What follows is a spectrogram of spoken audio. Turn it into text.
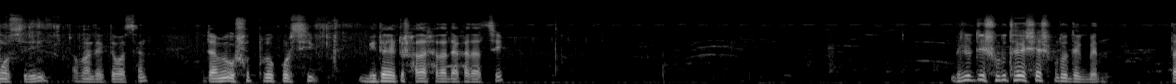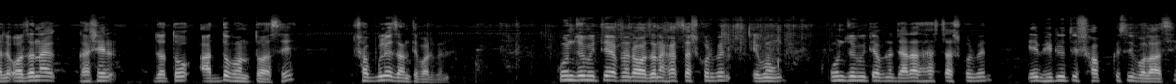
মসৃণ আপনারা দেখতে পাচ্ছেন। এটা আমি ওষুধ প্রয়োগ করছি। বিধায় একটু সাদা সাদা দেখা যাচ্ছে। ভিডিওটি শুরু থেকে শেষ পর্যন্ত দেখবেন। তাহলে অজানা ঘাসের যত আদ্যভন্ত আছে সবগুলো জানতে পারবেন। কোন জমিতে আপনারা অজানা ঘাস চাষ করবেন এবং কোন জমিতে আপনারা জারা ঘাস চাষ করবেন, এই ভিডিওতে সব কিছুই বলা আছে।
